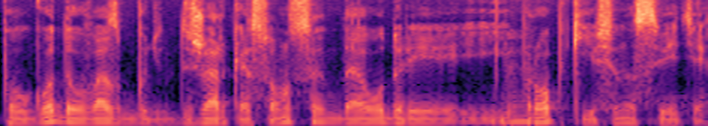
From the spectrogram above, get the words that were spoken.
полгода у вас будет жаркое солнце до одури, и да. пробки, и все на свете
